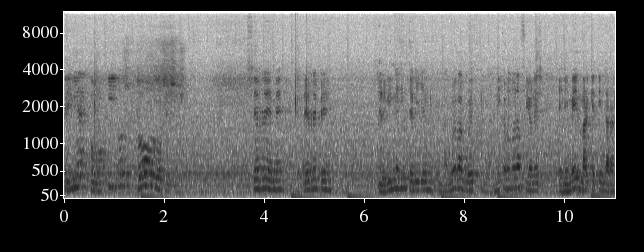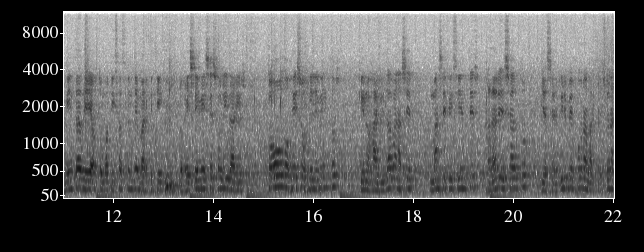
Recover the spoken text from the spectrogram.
Tenía como hitos todos esos. El CRM, el ERP, el Business Intelligence, la nueva web, las microdonaciones, el email marketing, la herramienta de automatización de marketing, los SMS solidarios, todos esos elementos que nos ayudaban a ser más eficientes, a dar el salto y a servir mejor a las personas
